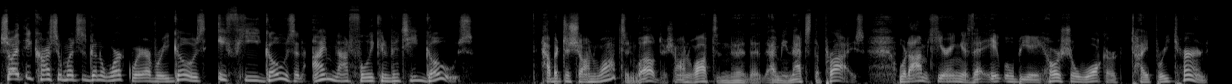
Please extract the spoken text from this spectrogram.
So I think Carson Wentz is going to work wherever he goes, if he goes, and I'm not fully convinced he goes. How about Deshaun Watson? Well, Deshaun Watson, uh, I mean, that's the prize. What I'm hearing is that it will be a Herschel Walker type return.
